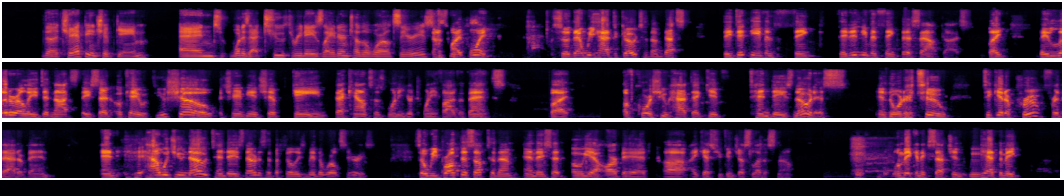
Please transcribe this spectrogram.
the championship game and what is that, two, three days later until the World Series? That's my point. So then we had to go to them. That's they didn't even think they didn't even think this out, guys. Like they literally did not they said, okay, if you show a championship game, that counts as one of your 25 events. But of course you have to give 10 days notice in order to to get approved for that event. And how would you know 10 days notice that the Phillies made the World Series? So we brought this up to them and they said, oh, yeah, our bad. Uh, I guess you can just let us know. we'll make an exception. We had to make,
